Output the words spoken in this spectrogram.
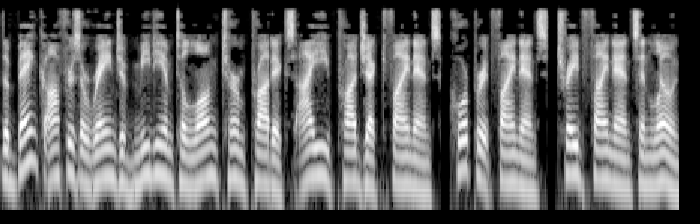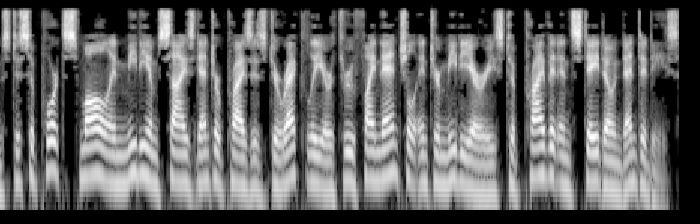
The bank offers a range of medium to long-term products i.e. project finance, corporate finance, trade finance and loans to support small and medium-sized enterprises directly or through financial intermediaries to private and state-owned entities.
